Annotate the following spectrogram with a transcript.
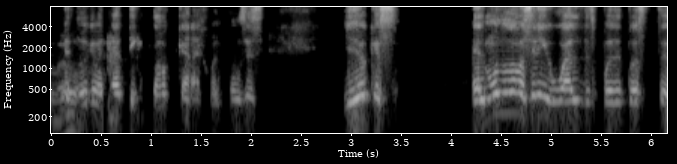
me huevo. tuve que meter a TikTok, carajo. Entonces, yo digo que es, el mundo no va a ser igual después de todo este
